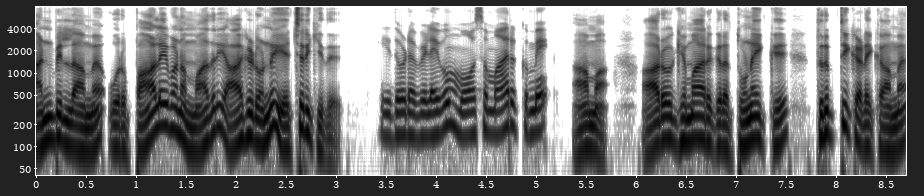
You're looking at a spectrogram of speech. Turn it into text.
அன்பில்லாம ஒரு பாலைவனம் மாதிரி ஆகிடும்னு எச்சரிக்குது. இதோட விளைவும் மோசமா இருக்குமே. ஆமா ஆரோக்கியமா இருக்கிற துணைக்கு திருப்தி கிடைக்காம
